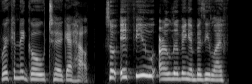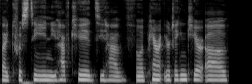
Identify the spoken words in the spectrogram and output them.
Where can they go to get help? So, if you are living a busy life like Christine, you have kids, you have a parent you're taking care of,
